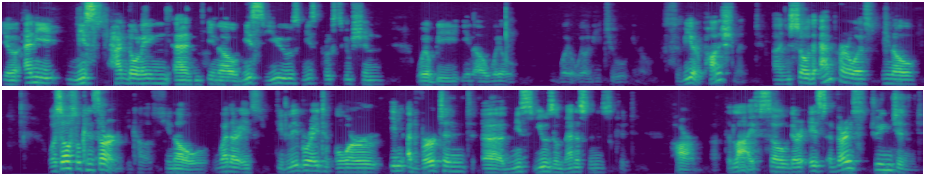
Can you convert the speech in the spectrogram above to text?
you know, any mishandling and you know misuse, misprescription will be you know will will, will lead to you know severe punishment. And so the emperor was you know was also concerned because you know whether it's deliberate or inadvertent uh, misuse of medicines could harm the life. So there is a very stringent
